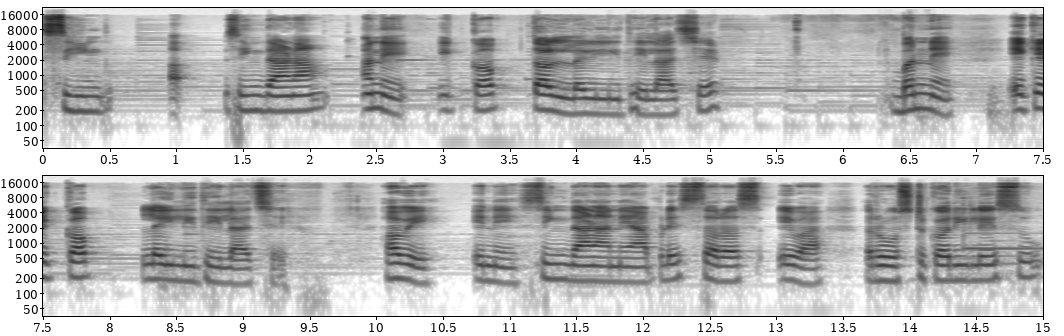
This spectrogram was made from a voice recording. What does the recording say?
સિંગ સિંગદાણા અને એક કપ તલ લઈ લીધેલા છે. બંને એક એક કપ લઈ લીધેલા છે. હવે એને સિંગદાણાને આપણે સરસ એવા રોસ્ટ કરી લેશું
